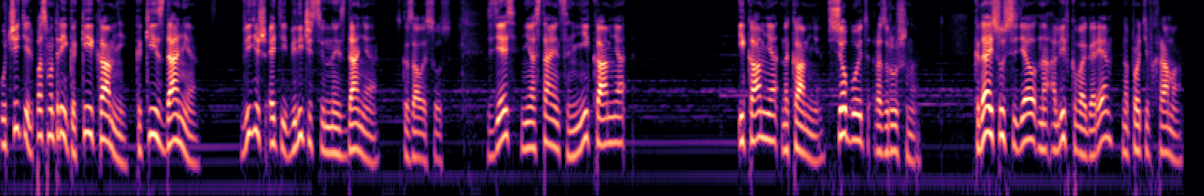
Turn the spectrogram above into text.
«Учитель, посмотри, какие камни, какие здания!» «Видишь эти величественные здания?» — сказал Иисус. «Здесь не останется ни камня и камня на камне. Все будет разрушено». Когда Иисус сидел на Оливковой горе напротив храма,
